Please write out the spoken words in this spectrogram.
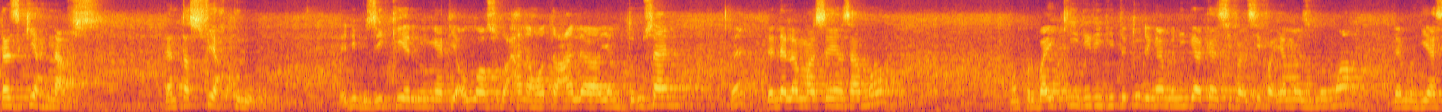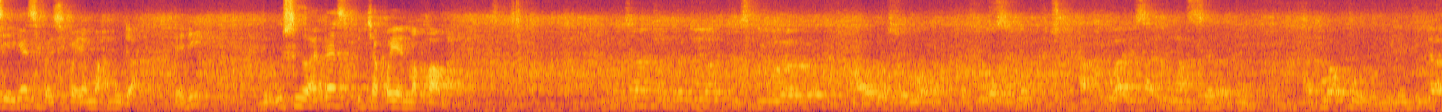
tazkiyah nafs dan tasfiyah qulub jadi berzikir mengingati Allah Subhanahu Wa yang berterusan eh? dan dalam masa yang sama memperbaiki diri kita tu dengan meninggalkan sifat-sifat yang mazmumah dan menghiasi dengan sifat-sifat yang mahmudah. Jadi berusaha atas pencapaian maqamat. Macam contohnya istiwa uh, Rasulullah. Rasulullah sebut aku ada satu masa satu waktu yang tidak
